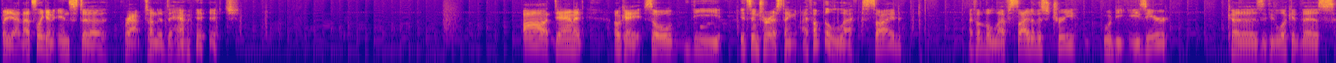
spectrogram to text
But yeah, that's like an insta crap ton of damage. Ah, oh, damn it. Okay, so the it's interesting. I thought the left side I thought the left side of this tree would be easier because if you look at this,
